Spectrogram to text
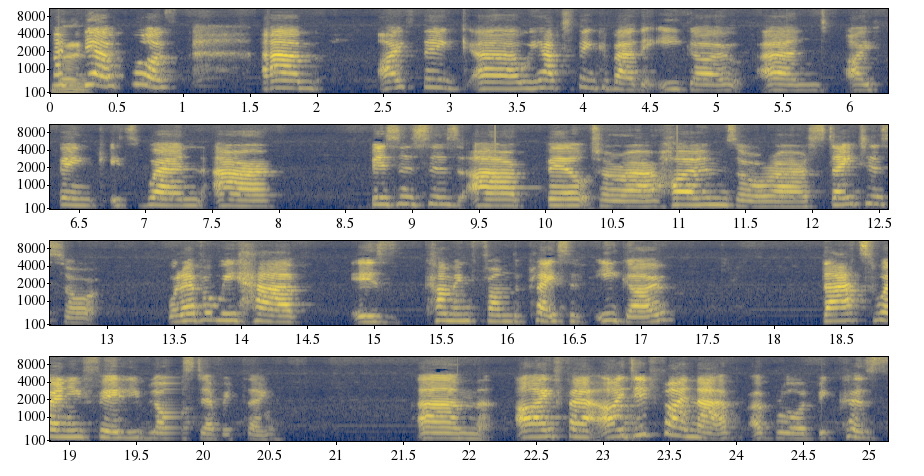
Yeah. yeah, of course. Um, I think uh, we have to think about the ego, and I think it's when our businesses are built, or our homes, or our status, or whatever we have is coming from the place of ego. That's when you feel you've lost everything. Um, I fa- I did find that ab- abroad because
